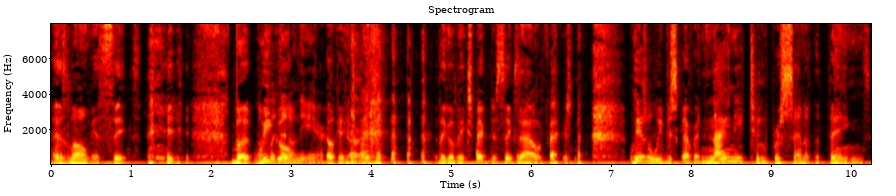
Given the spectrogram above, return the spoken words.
as long as six. but I'll we go on the air. Okay, all right. They're gonna be expecting a six-hour package. Now. Here's what we've discovered: ninety-two percent of the things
